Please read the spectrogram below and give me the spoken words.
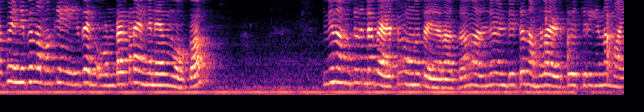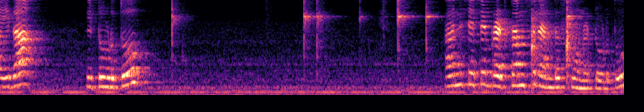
അപ്പോൾ ഇനിയിപ്പോൾ നമുക്ക് ഇത് ഉണ്ടാക്കണം എങ്ങനെയാണെന്ന് നോക്കാം. ഇനി നമുക്ക് ഇതിന്റെ ബാറ്റർ ഒന്ന് തയ്യാറാക്കാം. അതിന് വേണ്ടിയിട്ട് നമ്മൾ എടുത്ത് വെച്ചിരിക്കുന്ന മൈദ ഇട്ട് കൊടുത്തു. അതിനുശേഷം ബ്രെഡ് ക്രംസ് രണ്ട് സ്പൂൺ ഇട്ട് കൊടുത്തു.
